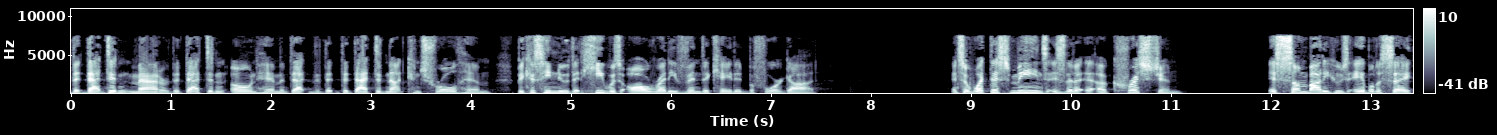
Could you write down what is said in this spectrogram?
that that didn't matter, that that didn't own him, and that, that, that that did not control him because he knew that he was already vindicated before God. And so, what this means is that a, a Christian is somebody who's able to say,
